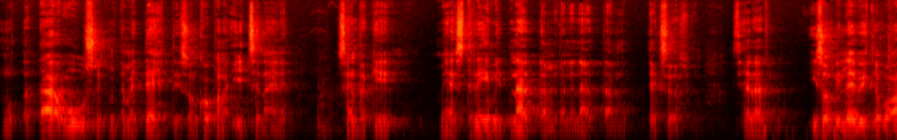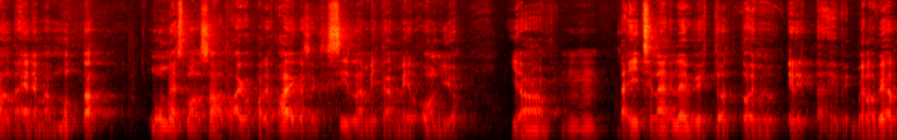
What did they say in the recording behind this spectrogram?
Mutta tämä uusi nyt, mitä me tehtiin, se on kokonaan itsenäinen. Sen takia meidän streamit näyttää, mitä ne näyttää. Mutta eikö se jos siellä isompi levyyhtiö voi antaa enemmän. Mutta mun mielestä me ollaan saatu aika paljon aikaiseksi sillä, mitä meillä on jo. Ja mm. tämä itsenäinen levyyhtiö on toiminut erittäin hyvin. Meillä on vielä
